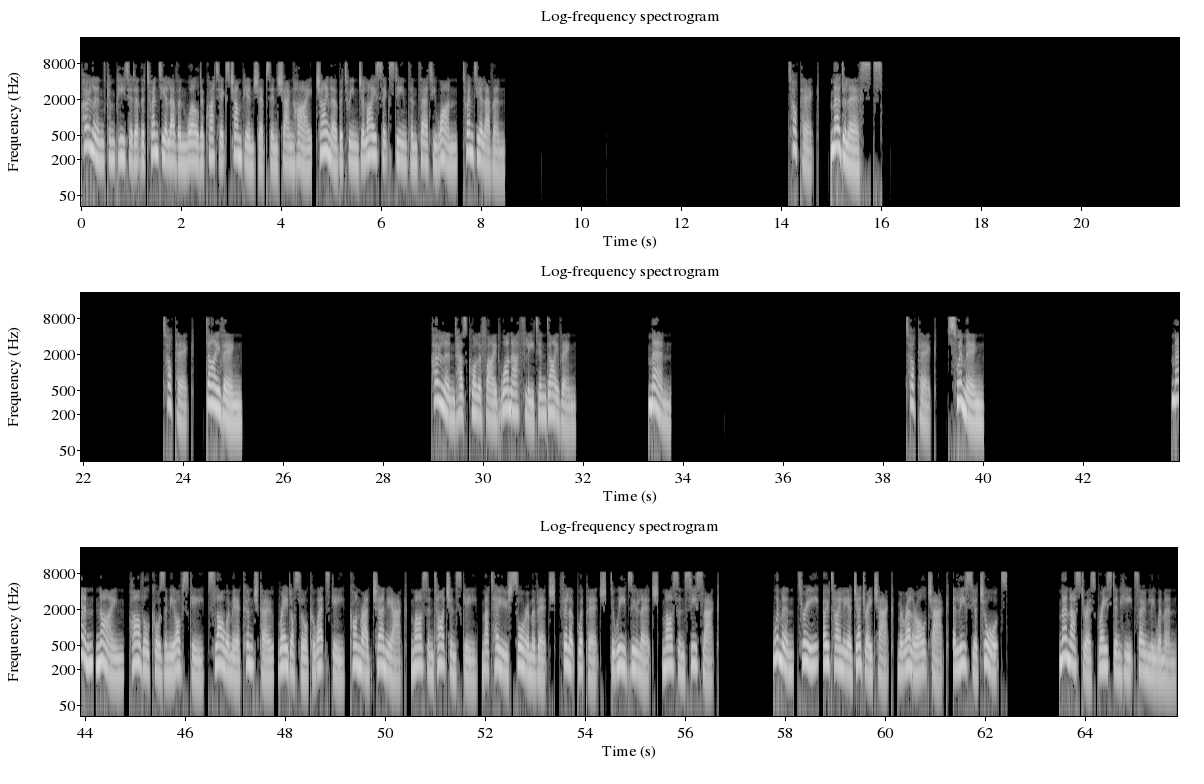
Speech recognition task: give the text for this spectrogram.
Poland competed at the 2011 World Aquatics Championships in Shanghai, China between July 16 and 31, 2011. Topic: Medalists. Topic: Diving. Poland has qualified one athlete in diving. Men Topic: Swimming. Men 9, Paweł Korzeniowski, Sławomir Kuczko, Radoslaw Kawęcki, Konrad Czerniak, Marcin Tarczynski, Mateusz Sawrymowicz, Filip Wypych, Dawid Szulich, Marcin Cieslak Women 3, Otylia Jędrzejczak, Mirela Olczak, Alicja Tchórz. Men asterisk raced in heats only women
